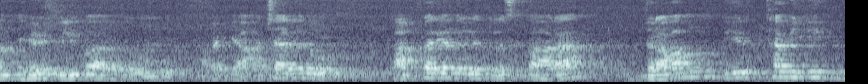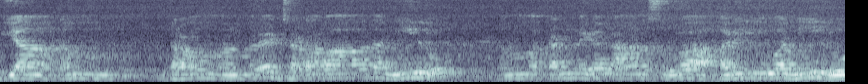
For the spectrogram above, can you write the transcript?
ಅಂತ ಹೇಳಿ ತಿಳಿಬಾರದು. ಅದಕ್ಕೆ ಆಚಾರ್ಯರು ತಾತ್ಪರ್ಯದಲ್ಲಿ ತಿಳಿಸ್ತಾರ, ದ್ರವಂ ತೀರ್ಥಮಿತಿ ಜ್ಞಾನಂ. ದ್ರವಂ ಅಂದರೆ ಜಡವಾದ ನೀರು. ನಮ್ಮ ಕಣ್ಣಿಗೆ ಕಾಣಿಸುವ, ಹರಿಯುವ ನೀರು.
